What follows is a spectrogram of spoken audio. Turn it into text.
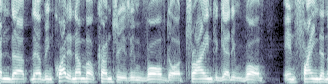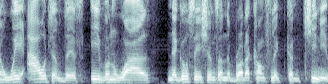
and uh, there have been quite a number of countries involved or trying to get involved in finding a way out of this, even while negotiations on the broader conflict continue.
